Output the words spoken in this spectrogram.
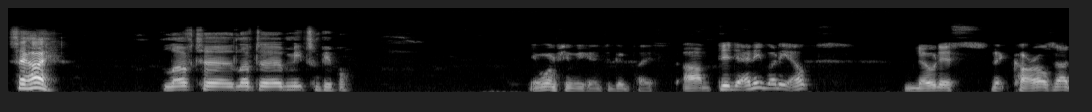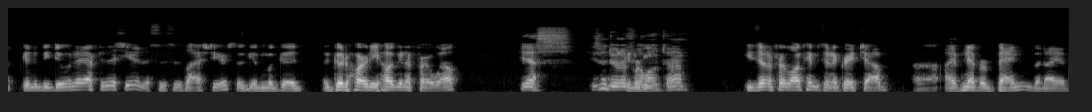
say hi. Love to love to meet some people. Yeah, Machine Weekend's a good place. Um, did anybody else notice that Carl's not going to be doing it after this year? This is his last year, so give him a good a good hearty hug and a farewell. Yes, he's been doing it for a long time. He's done it for a long time. He's done a great job. Uh, I've never been, but I have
